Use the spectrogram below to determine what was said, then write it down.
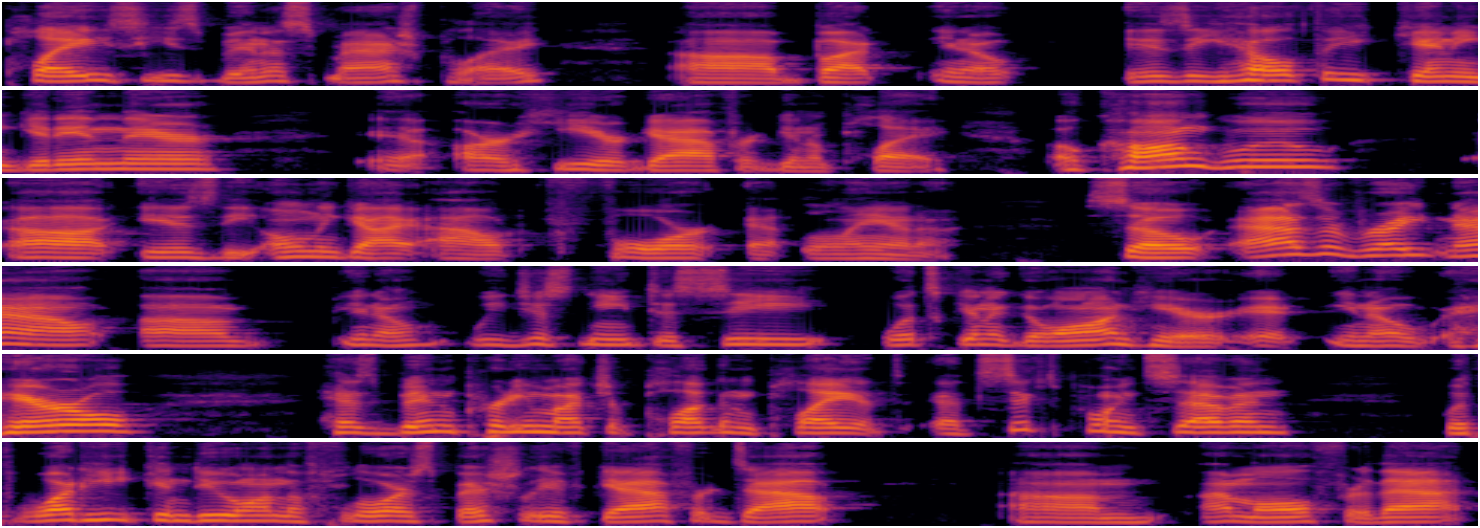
plays, he's been a smash play. Uh, but you know, is he healthy? Can he get in there? Are he or Gafford going to play? Okongwu uh, is the only guy out for Atlanta. So as of right now, um, you know, we just need to see what's going to go on here. It, you know, Harrell has been pretty much a plug and play at, at 6.7 with what he can do on the floor, especially if Gafford's out. Um, I'm all for that.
